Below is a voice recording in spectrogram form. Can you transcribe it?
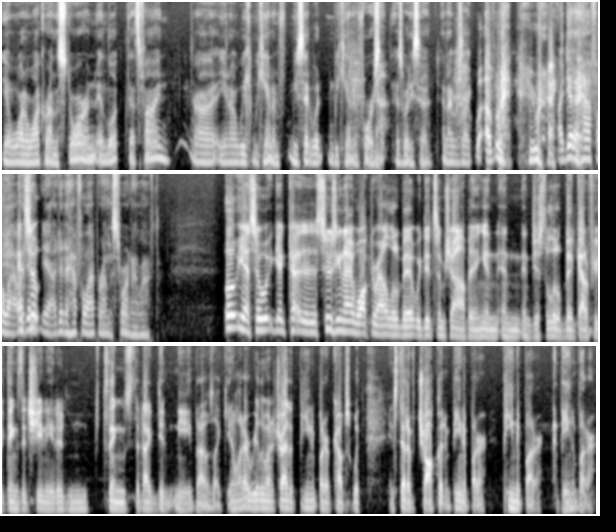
you know want to walk around the store and, and look, that's fine. Uh, you know, we we can't." Enf- he said, "What we can't enforce it," is what he said. And I was like, Well, uh, right, right. "I did a half a lap. I And did, so- yeah, I did a half a lap around the store and I left." Oh yeah, so uh, Susie and I walked around a little bit. We did some shopping and, and and just a little bit. Got a few things that she needed and things that I didn't need. But I was like, you know what? I really want to try the peanut butter cups with instead of chocolate and peanut butter, peanut butter and peanut butter.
